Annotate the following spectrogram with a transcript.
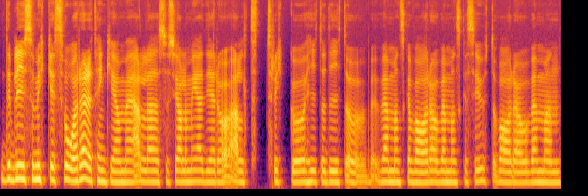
det blir så mycket svårare tänker jag med alla sociala medier och allt tryck och hit och dit och vem man ska vara och vem man ska se ut och vara och vem man,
